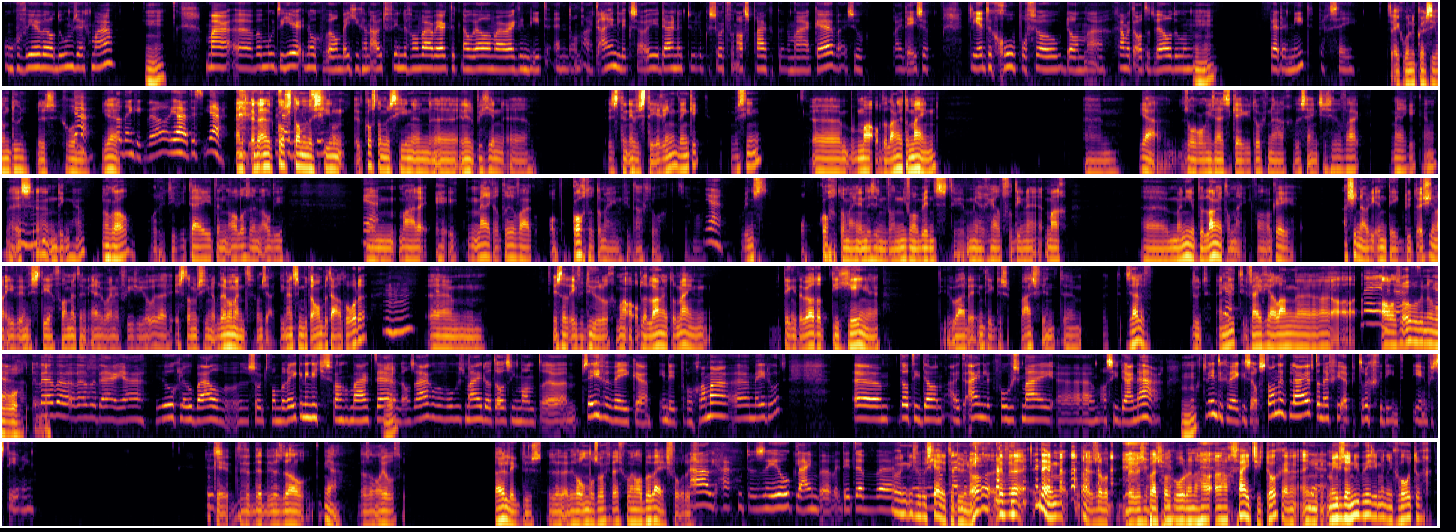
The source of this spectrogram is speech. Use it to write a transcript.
ongeveer wel doen, zeg maar. Mhm. Maar eh, we moeten hier nog wel een beetje gaan uitvinden van waar werkt het nou wel en waar werkt het niet. En dan uiteindelijk zou je daar natuurlijk een soort van afspraken kunnen maken hè, bij zulke bij deze cliëntengroep of zo, dan eh, gaan we het altijd wel doen. Mhm. Verder niet per se. Het is echt gewoon een kwestie van doen. Dus gewoon, Ja. Dat denk ik wel. Ja, het is ja. En, het- en, en het kost dan misschien, het kost dan misschien een, eh, in het begin is het een investering, denk ik, misschien. Maar op de lange termijn, ehm, ja, zorgorganisaties kijken toch naar de centjes heel vaak, merk ik. Hè? Dat is eh, Mhm. een ding, hè? nogal. Productiviteit en alles en al die. Ja. Ehm, maar de- ik merk dat er heel vaak op korte termijn gedacht wordt. Zeg maar ja. winst op korte termijn in de zin van niet van winst, eh, meer geld verdienen, maar, eh, maar niet op de lange termijn. Van oké, als je nou die intake doet, als je nou even investeert van met een ergo en een fysio, dat is dan misschien op dat moment, want ja, die mensen moeten allemaal betaald worden, ehm, is dat even duurder. Maar op de lange termijn betekent dat wel dat diegene die, waar de intake dus plaatsvindt, ehm, het zelf doet. En Ja. niet vijf jaar lang eh, Nee, alles overgenomen Ja. wordt. We hebben, we hebben daar ja, heel globaal een soort van berekeningetjes van gemaakt. Hè. Ja. En dan zagen we volgens mij dat als iemand eh, zeven weken in dit programma eh, meedoet, ehm, dat hij dan uiteindelijk volgens mij, ehm, als hij daarna Mhm. nog twintig weken zelfstandig blijft, dan heb je, heb je terugverdiend, die investering. Dus Oké, dat, is wel, ja, dat is al heel duidelijk dus. Dat is al onderzocht, daar is gewoon al bewijs voor. Dus. Nou ja, goed, dat is een heel klein. Dit hebben we. Oh, niet zo bescheiden te doen hoor. Even, eh, nee, maar nou, dat, is best wel gewoon een, ha- een hard feitje, toch? En, en, Ja. Maar jullie zijn nu bezig met een groter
